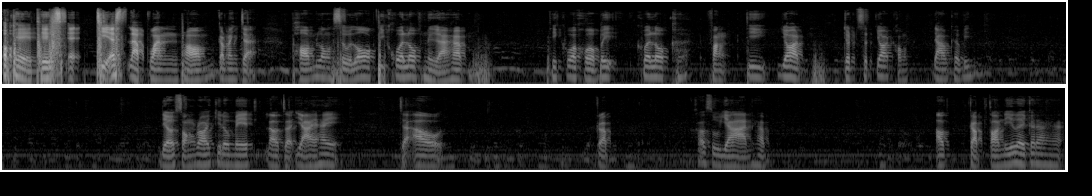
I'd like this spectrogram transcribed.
โอเค TS TS Lab 1พร้อมกำลังจะ พร้อมลงสู่โลกที่ขั้วโลกเหนือครับ ที่ขั้วโคบิขั้วโลกฝั่งที่ยอดจุดสุดยอดของดาวเคอร์บินเดี๋ยว 200 กิโลเมตร เราจะย้ายให้ จะเอากลับเข้าสู่ยานครับ เอากลับตอนนี้เลยก็ได้ฮะ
